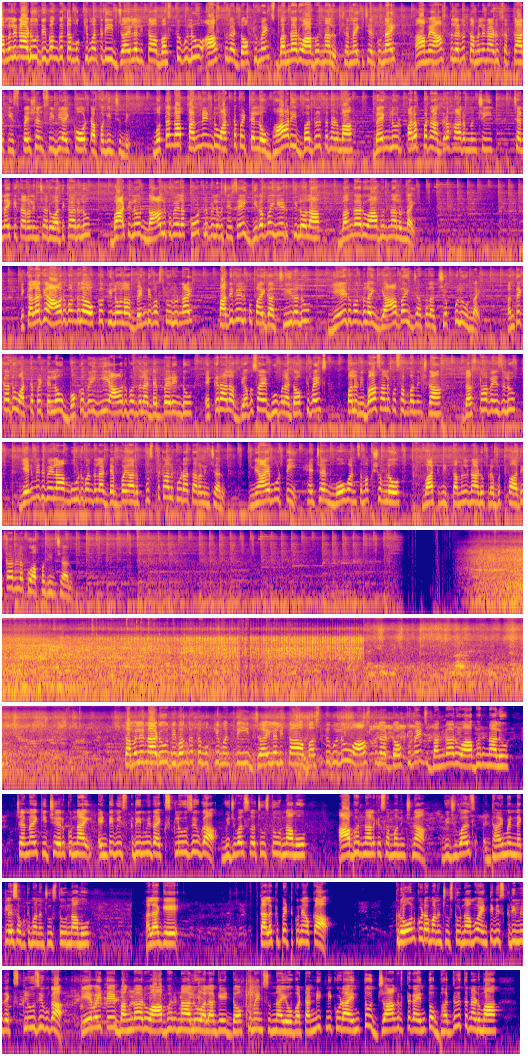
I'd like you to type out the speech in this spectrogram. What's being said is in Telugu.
తమిళనాడు దివంగత ముఖ్యమంత్రి జయలలిత వస్తువులు ఆస్తుల డాక్యుమెంట్స్ బంగారు ఆభరణాలు చెన్నైకి చేరుకున్నాయి. ఆమె ఆస్తులను తమిళనాడు సర్కార్కి స్పెషల్ సిబిఐ కోర్టు అప్పగించింది. మొత్తంగా పన్నెండు అట్టపెట్టెల్లో భారీ భద్రత నడుమ బెంగళూరు పరప్పన అగ్రహారం నుంచి చెన్నైకి తరలించారు అధికారులు. వాటిలో నాలుగు వేల కోట్లు విలువ చేసే ఇరవై ఏడు కిలోల బంగారు ఆభరణాలున్నాయి. ఇక అలాగే ఆరు వందల ఒక్క కిలోల వెండి వస్తువులున్నాయి. పదివేలకు పైగా చీరలు ఏడు వందల యాభై జతల చెప్పులు ఉన్నాయి. అంతేకాదు అట్టపెట్టెలో ఒక వెయ్యి ఆరు వందల డెబ్బై రెండు ఎకరాల వ్యవసాయ భూముల డాక్యుమెంట్స్ పలు నివాసాలకు సంబంధించిన దస్తావేజులు ఎనిమిది వేల మూడు వందల డెబ్బై ఆరు పుస్తకాలు కూడా తరలించారు. న్యాయమూర్తి హెచ్ఎన్ మోహన్ సమక్షంలో వాటిని తమిళనాడు ప్రభుత్వ అధికారులకు అప్పగించారు. తమిళనాడు దివంగత ముఖ్యమంత్రి జయలలిత వస్తువులు ఆస్తుల డాక్యుమెంట్స్ బంగారు ఆభరణాలు చెన్నైకి చేరుకున్నాయి. ఎన్టీవీ స్క్రీన్ మీద ఎక్స్క్లూజివ్గా విజువల్స్లో చూస్తూ ఉన్నాము. ఆభరణాలకి సంబంధించిన విజువల్స్ డైమండ్ నెక్లెస్ ఒకటి మనం చూస్తూ ఉన్నాము. అలాగే తలకి పెట్టుకునే ఒక క్రోన్ కూడా మనం చూస్తున్నాము ఎన్టీవీ స్క్రీన్ మీద ఎక్స్క్లూజివ్గా ఏవైతే బంగారు ఆభరణాలు అలాగే డాక్యుమెంట్స్ ఉన్నాయో వాటన్నిటిని కూడా ఎంతో జాగ్రత్తగా ఎంతో భద్రత నడుమ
